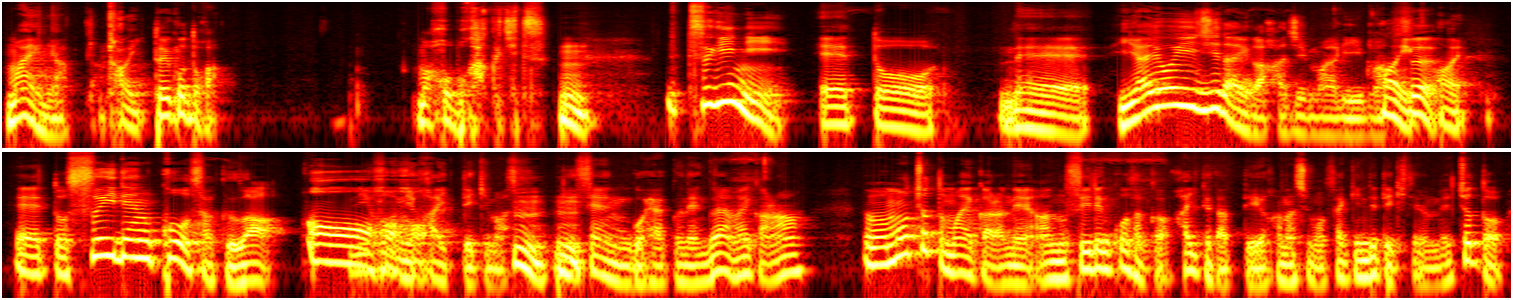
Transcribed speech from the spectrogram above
前にあった。はいということが、まあほぼ確実。うん。で次に、えっ、と、ね、弥生時代が始まります。はいはいえっ、と、水田工作が日本に入ってきます。うんうん2500年ぐらい前かな。でももうちょっと前からね、あの、水田工作が入ってたっていう話も最近出てきてるんで、ちょっと、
